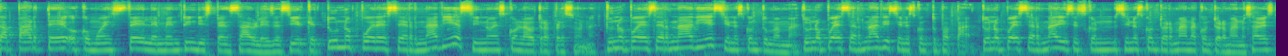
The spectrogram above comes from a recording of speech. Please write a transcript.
esta parte o como este elemento indispensable, es decir, que tú no puedes ser nadie si no es con la otra persona. Tú no puedes ser nadie si no es con tu mamá. Tú no puedes ser nadie si no es con tu papá. Tú no puedes ser nadie si, es con, si no es con tu hermana, con tu hermano, ¿sabes?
